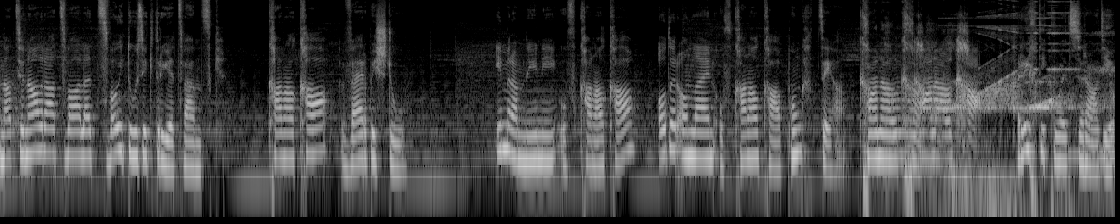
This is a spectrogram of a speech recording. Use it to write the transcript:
Nationalratswahlen 2023. Kanal K, wer bist du? immer am 9 Uhr auf Kanal K oder online auf kanalk.ch. Kanal K. Kanal K. Richtig gutes Radio.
